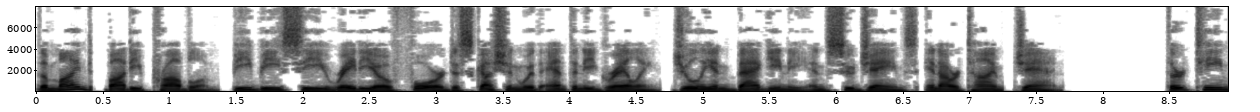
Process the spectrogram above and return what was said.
The Mind-Body Problem, BBC Radio 4 discussion with Anthony Grayling, Julian Baggini and Sue James in Our Time, Jan. 13,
